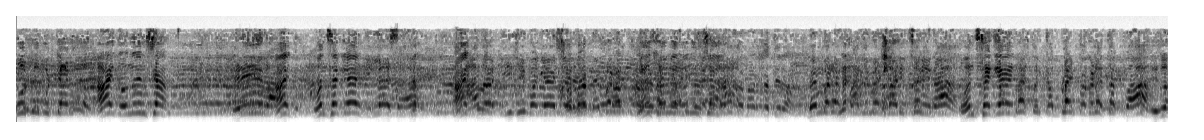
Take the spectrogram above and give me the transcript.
ಮೂರು ಬಿಟ್ಟಾರು ಆಯ್ತು ಒಂದು ನಿಮಿಷ. ಆಯ್ತು ಒಂದ್ ಸೆಕೆಂಡ್. ಇಲ್ಲ ಸರ್. ಆಯ್ತು. ಡಿಜಿ ಬಗ್ಗೆ ಒಂದು ನಿಮಿಷ. ಮೆಂಬರ್ ಆಫ್ ಪಾರ್ಲಿಮೆಂಟ್ ಮಾಡಿದ್ ಸರಿನಾ? ಒಂದ್ ಸೆಕೆಂಡ್. ಕಂಪ್ಲೇಂಟ್ ತಗೊಳ್ಳೋ ತಪ್ಪ. ಇದು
